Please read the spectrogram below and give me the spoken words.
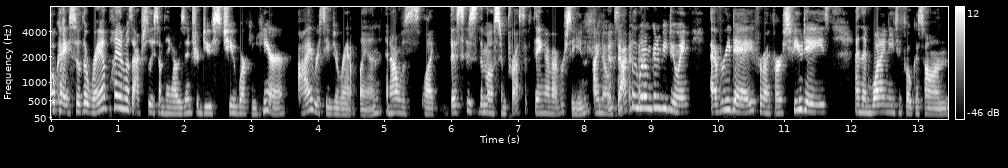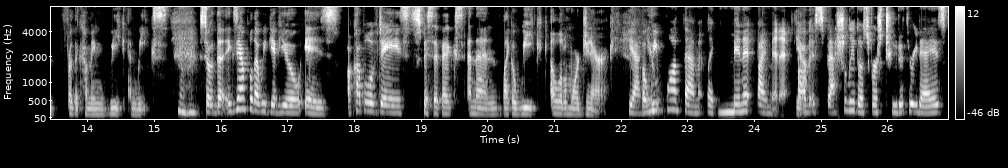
Okay. So the ramp plan was actually something I was introduced to working here. I received a ramp plan and I was like, this is the most impressive thing I've ever seen. I know exactly what I'm going to be doing every day for my first few days and then what I need to focus on for the coming week and weeks. Mm-hmm. So the example that we give you is a couple of days specifics and then like a week a little more generic. Yeah, But we- want them like minute by minute Yeah. of especially those first two to three days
